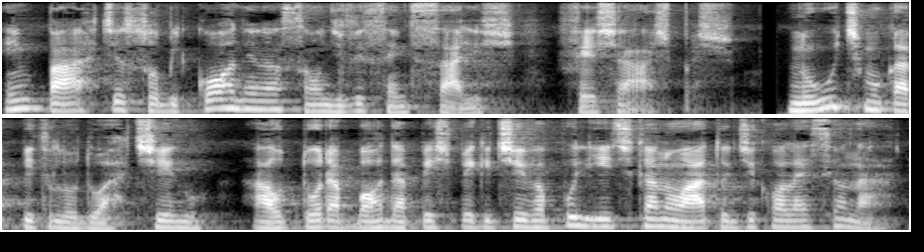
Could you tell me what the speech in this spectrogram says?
em parte sob coordenação de Vicente Salles. Fecha aspas. No último capítulo do artigo, a autora aborda a perspectiva política no ato de colecionar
